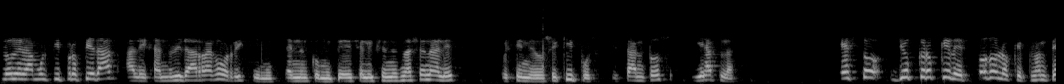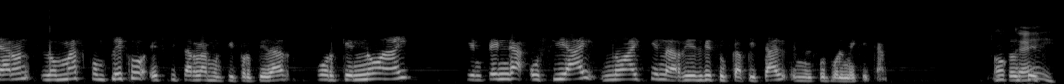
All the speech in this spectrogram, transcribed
Lo de la multipropiedad, Alejandro Irarragorri, quien está en el Comité de Selecciones Nacionales, pues tiene dos equipos, Santos y Atlas. Esto, yo creo que de todo lo que plantearon, lo más complejo es quitar la multipropiedad, porque no hay quien tenga, o si hay, no hay quien arriesgue su capital en el fútbol mexicano. Entonces,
